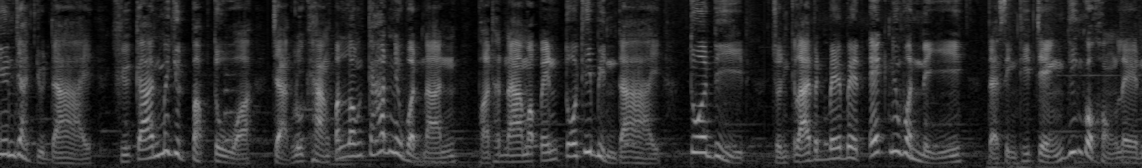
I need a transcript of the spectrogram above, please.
ยืนหยัดอยู่ได้ คือการไม่หยุดปรับตัวจากลูกข่างปัลลองการ์ดในวันนั้น พัฒนามาเป็นตัวที่บินได้ ตัวดีดจนกลายเป็นเบเบดเอ็กในวันนี้ แต่สิ่งที่เจ๋งยิ่งกว่าของเล่น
